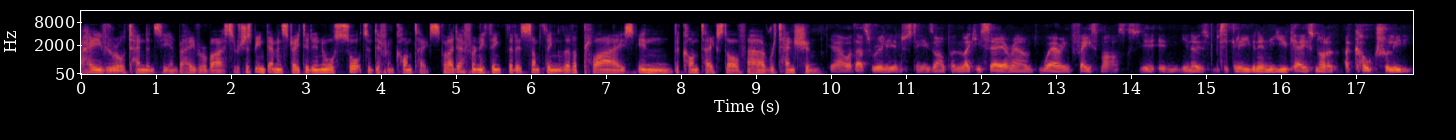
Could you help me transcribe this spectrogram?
behavioral tendency and behavioral bias, which has been demonstrated in all sorts of different contexts. But I definitely think that it's something that applies in the context of uh, retention. Yeah, well, that's really interesting example. And like you say, around wearing face masks, in, in you know, particularly even in the UK, it's not a, a culturally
